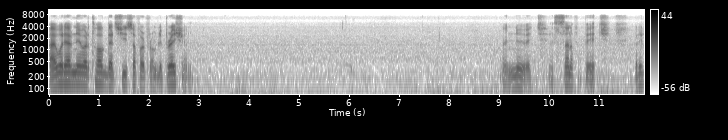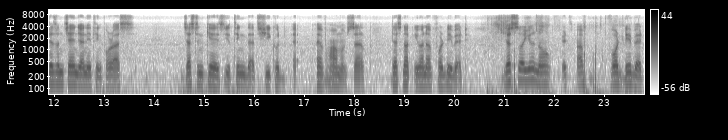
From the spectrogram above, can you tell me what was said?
I would have never thought that she suffered from depression. I knew it, son of a bitch. But it doesn't change anything for us. Just in case you think that she could have harmed herself, that's not even up for debate. Just so you know, it's up for debate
